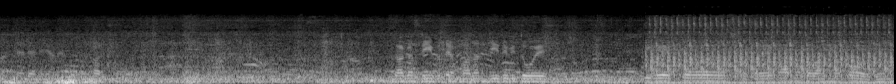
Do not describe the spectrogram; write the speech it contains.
ਬੱਚੇ ਲੈ ਜਾਣੇ। ਗਗਨਦੀਪ ਤੇ ਮਦਨਜੀਤ ਵੀ ਦੋਏ। ਇਹਦੇ ਇੱਕ ਸਪਰੇਅ ਕਰਨ ਦਵਾਈਆਂ ਘੋਲਦੇ ਹਾਂ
